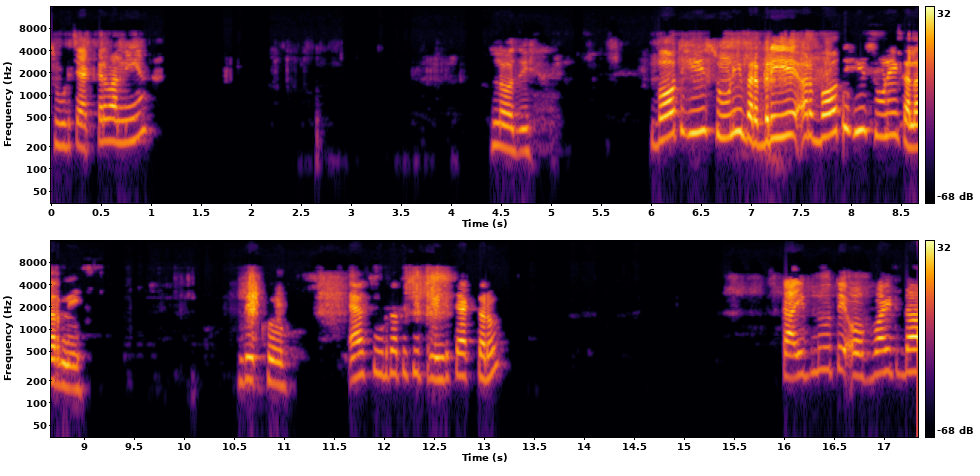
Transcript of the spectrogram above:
ਸੂਟ ਚੈੱਕ ਕਰਵਾਨੀ ਆ ਲਓ ਜੀ। ਬਹੁਤ ਹੀ ਸੋਹਣੀ ਬਰਬਰੀ ਹੈ ਔਰ ਬਹੁਤ ਹੀ ਸੋਹਣੇ ਕਲਰ ਨੇ। ਦੇਖੋ, ਇਹ ਸੂਟ ਦਾ ਤੁਸੀਂ ਪ੍ਰਿੰਟ ਚੈੱਕ ਕਰੋ। ਸਕਾਈ ਬਲੂ ਤੇ ਆਫ ਵਾਈਟ ਦਾ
